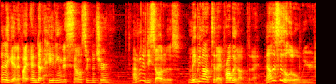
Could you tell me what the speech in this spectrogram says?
And again, if I end up hating this sound signature, I'm gonna desolder this. Maybe not today, probably not today. Now this is a little weird.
